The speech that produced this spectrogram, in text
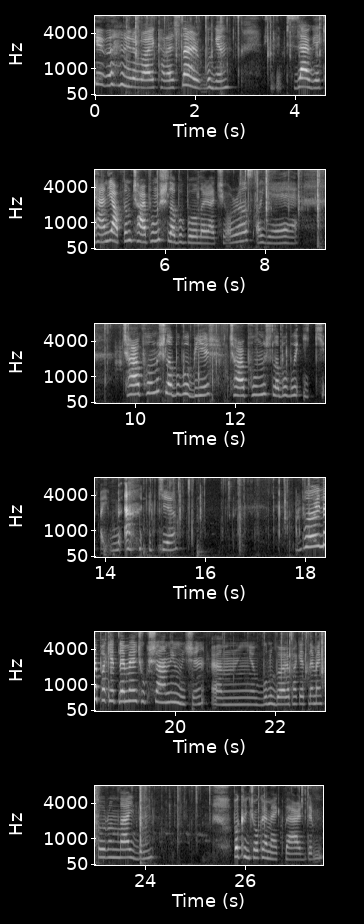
Herkese merhaba arkadaşlar. Bugün sizlerle kendi yaptığım çarpılmış labubuları açıyoruz. Oh yeah. Çarpılmış labubu 1, çarpılmış labubu 2. Ay 2. Böyle paketlemeye çok üşendiğim için bunu böyle paketlemek zorundaydım. Bakın çok emek verdim.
